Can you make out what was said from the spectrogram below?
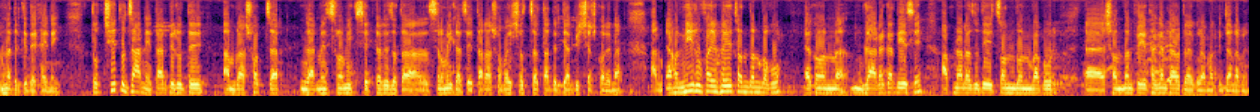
আপনাদেরকে দেখাই নাই। তো সে তো জানে তার বিরুদ্ধে আমরা সচ্চার গার্মেন্টস শ্রমিক সেক্টরে যত শ্রমিক আছে তারা সবাই সচ্চার তাদেরকে আর বিশ্বাস করে না। আর এখন নিরুপায় হয়ে চন্দন বাবু এখন গা ঢাকা দিয়েছে। আপনারা যদি এই চন্দন বাবুর আহ, সন্ধান পেয়ে থাকেন তাহলে দয়া করে আমাকে জানাবেন।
